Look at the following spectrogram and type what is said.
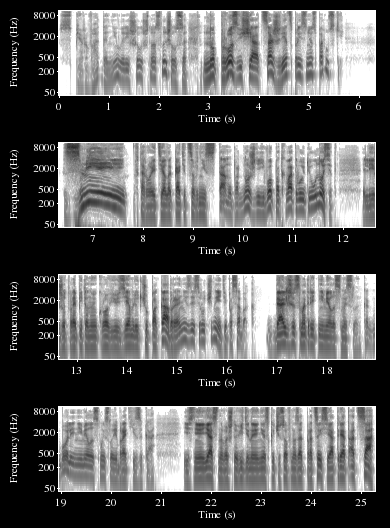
Сперва Данила решил, что ослышался, но прозвище отца жрец произнес по-русски. «Змей!» Второе тело катится вниз, там у подножья его подхватывают и уносят. Лижут пропитанную кровью землю чупакабры, они здесь ручные, типа собак. Дальше смотреть не имело смысла, как более не имело смысла и брать языка. Яснее ясного, что виденная несколько часов назад процессия отряд отца.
